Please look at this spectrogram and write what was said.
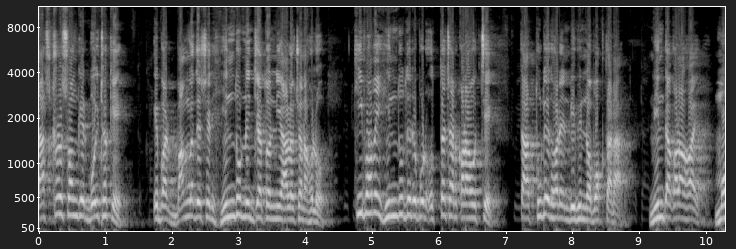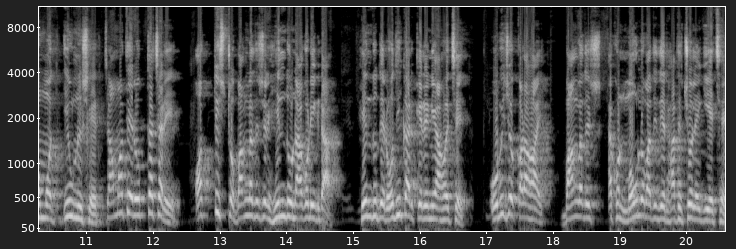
রাষ্ট্রসংঘের বৈঠকে এবার বাংলাদেশের হিন্দু নির্যাতন নিয়ে আলোচনা হলো। কীভাবে হিন্দুদের উপর অত্যাচার করা হচ্ছে তা তুলে ধরেন বিভিন্ন বক্তারা। নিন্দা করা হয় মোহাম্মদ ইউনুসের। জামাতের অত্যাচারে অতিষ্ঠ বাংলাদেশের হিন্দু নাগরিকরা হিন্দুদের অধিকার কেড়ে নেওয়া হয়েছে। অভিযোগ করা হয় বাংলাদেশ এখন মৌলবাদীদের হাতে চলে গিয়েছে।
